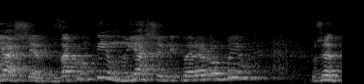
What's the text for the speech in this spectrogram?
я ще закрутив, але я ще не переробив. Вже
